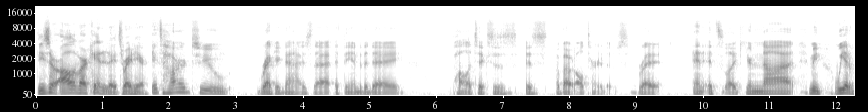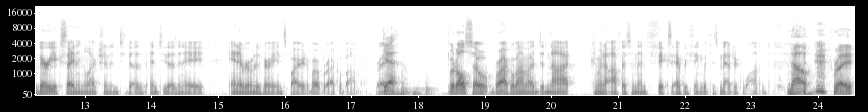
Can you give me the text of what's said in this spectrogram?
These are all of our candidates right here. it's hard to recognize that at the end of the day politics is is about alternatives right and it's like you're not i mean we had a very exciting election in 2000 in 2008 and everyone was very inspired about barack obama right Yeah, but also barack obama did not come into office and then fix everything with his magic wand no, right?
